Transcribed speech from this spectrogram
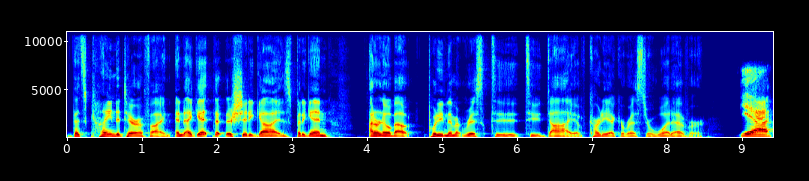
That's kind of terrifying. And I get that they're shitty guys, but again, I don't know about putting them at risk to to die of cardiac arrest or whatever. Yeah.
